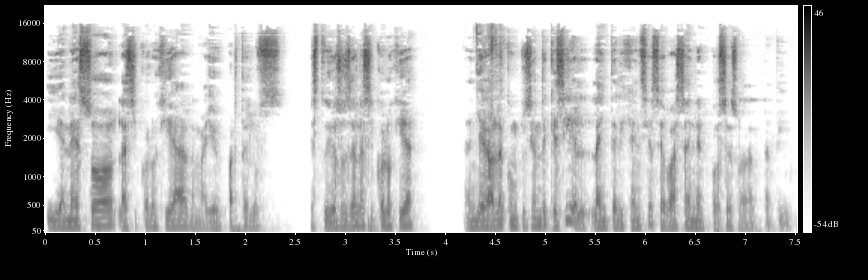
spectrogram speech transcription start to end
Y en eso la psicología, la mayor parte de los estudiosos de la psicología, han llegado a la conclusión de que sí, la inteligencia se basa en el proceso adaptativo.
